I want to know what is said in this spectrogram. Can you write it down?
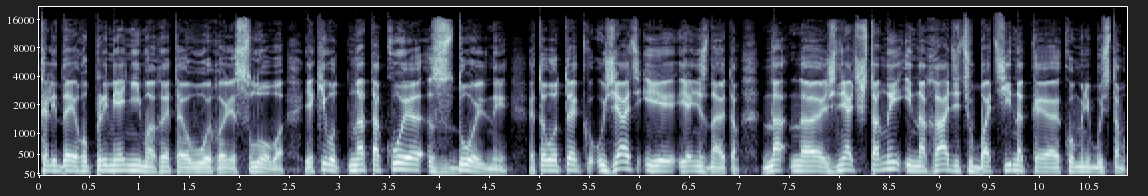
калі да яго прымяніма гэта ўвогуле слова які вот на такое здольны? Это вот так узять і я не знаю там на, на зняць штаны і нагадзіць у бацінак кому-нибудь там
